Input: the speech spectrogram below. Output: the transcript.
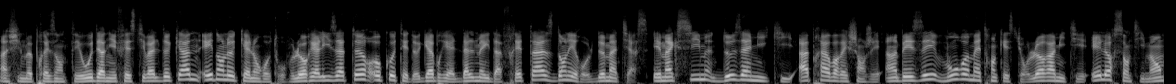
Un film présenté au dernier festival de Cannes et dans lequel on retrouve le réalisateur aux côtés de Gabriel d'Almeida Freitas dans les rôles de Mathias et Maxime, deux amis qui, après avoir échangé un baiser, vont remettre en question leur amitié et leurs sentiments.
